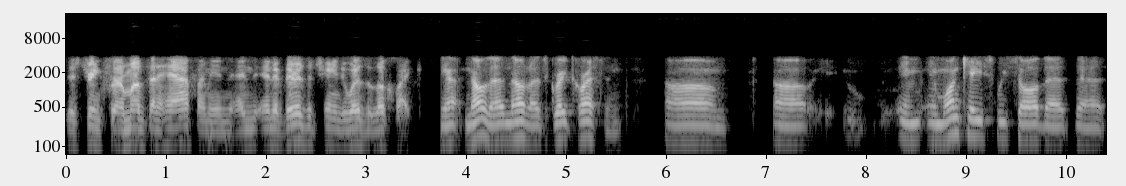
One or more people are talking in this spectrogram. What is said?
this drink for a month and a half. I mean, and and if there is a change, what does it look like? Yeah, no, that no, that's a great question. Um, uh, in in one case, we saw that that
